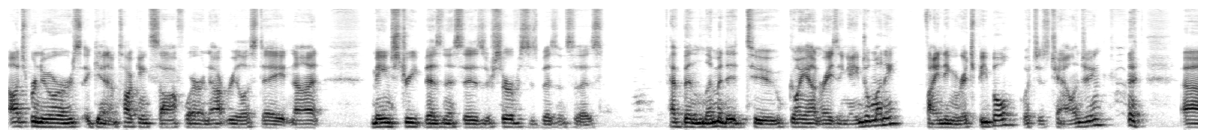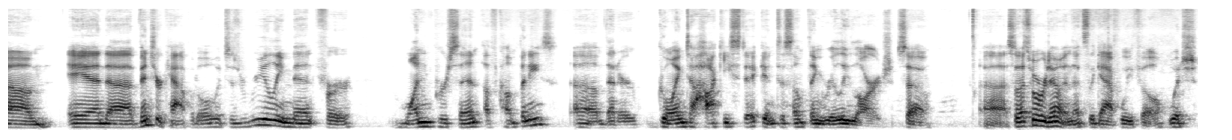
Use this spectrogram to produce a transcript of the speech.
entrepreneurs, again, I'm talking software, not real estate, not main street businesses or services businesses, have been limited to going out and raising angel money finding rich people, which is challenging, um, and uh, venture capital, which is really meant for 1% of companies um, that are going to hockey stick into something really large. So, uh, so that's what we're doing. That's the gap we fill, which,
